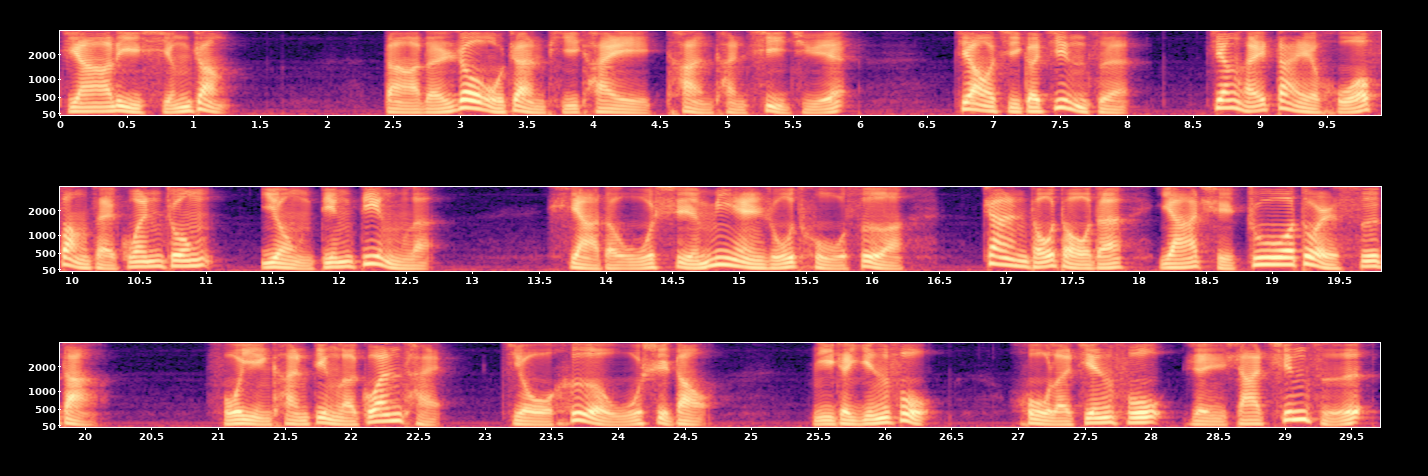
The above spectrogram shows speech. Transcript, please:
加力行杖，打得肉绽皮开，看看气绝。叫几个镜子，将来带活放在棺中，用钉定了。吓得吴氏面如土色，颤抖抖的，牙齿捉对厮打。府尹看定了棺材，就喝吴氏道：“你这淫妇！”护了奸夫，忍杀亲子，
